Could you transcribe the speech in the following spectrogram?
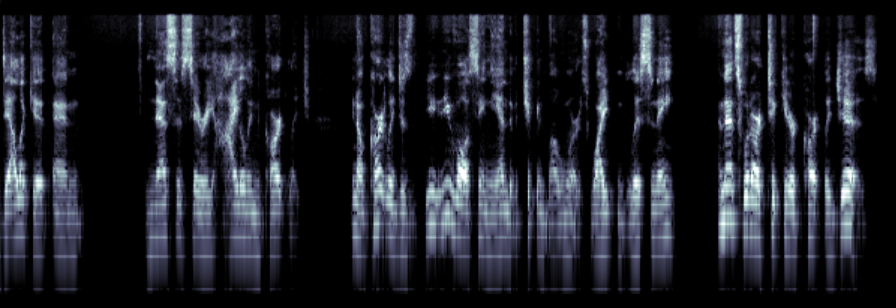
delicate and necessary hyaline cartilage. You know, cartilage is, you, have all seen the end of a chicken bone where it's white and glistening. And that's what articular cartilage is.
